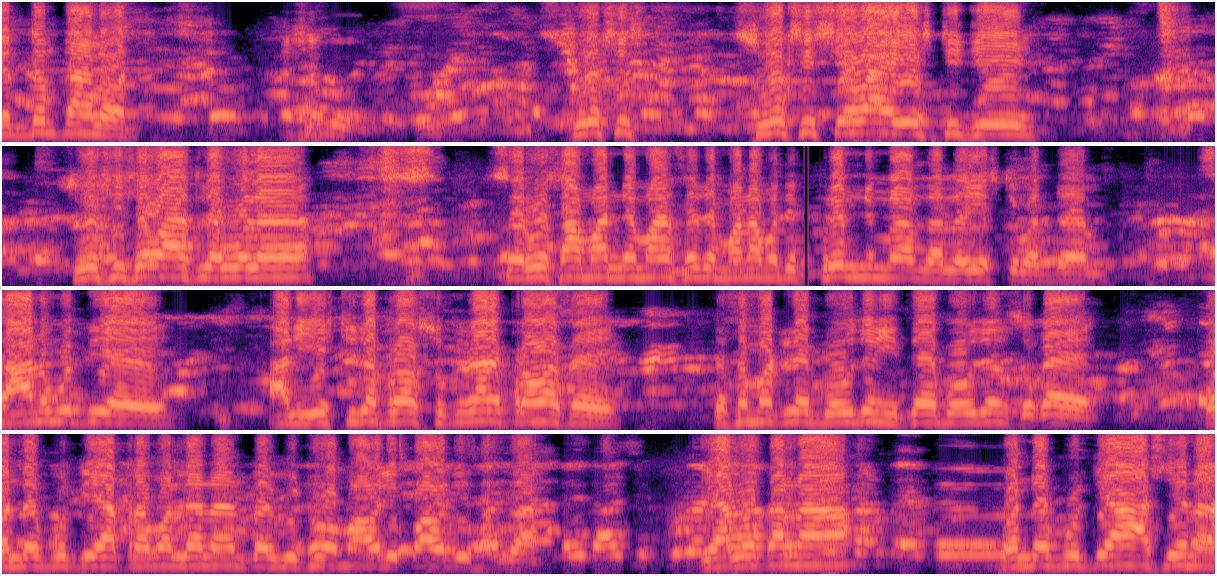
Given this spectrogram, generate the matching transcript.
एकदम चांगलं वाटत. सुरक्षित सुरक्षित सेवा आहे एस टीची सुरक्षित सेवा असल्यामुळं सर्वसामान्य माणसाच्या मनामध्ये प्रेम निर्माण झालं एस टी बद्दल सहानुभूती आहे. आणि एस टीचा प्रवास सुखकारक प्रवास आहे. तसं म्हटलंय बहुजन हित आहे बहुजन सुख आहे. पंढरपूरची यात्रा म्हणल्यानंतर विठोबा माऊली पावली समजा. या लोकांना पंढरपूरच्या आशेनं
